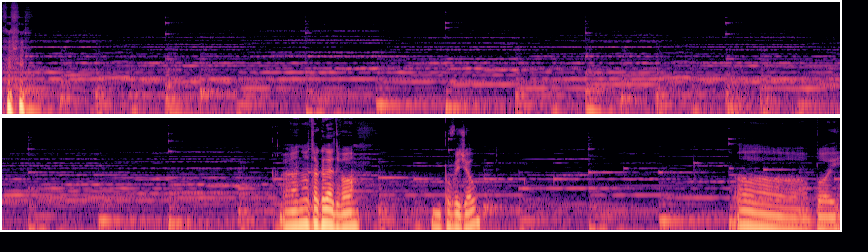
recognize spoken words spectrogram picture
No tak ledwo, powiedział. O, boj.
